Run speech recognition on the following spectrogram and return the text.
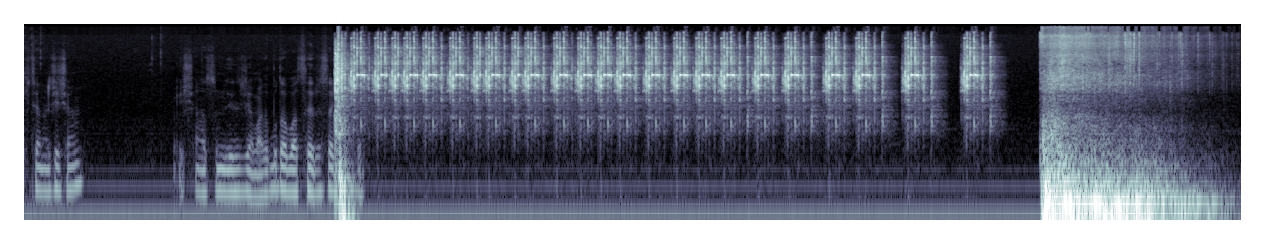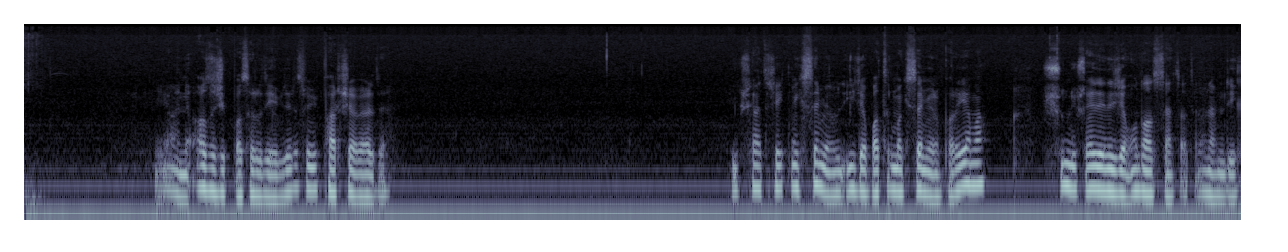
İki tane açacağım. Ve şansımı deneyeceğim artık. Bu da batırırsa bitti. Yani azıcık batırı diyebiliriz ve bir parça verdi. Yükseltici gitmek istemiyorum. İyice batırmak istemiyorum parayı ama şunu yükseğe deneyeceğim. 16 cent zaten önemli değil.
